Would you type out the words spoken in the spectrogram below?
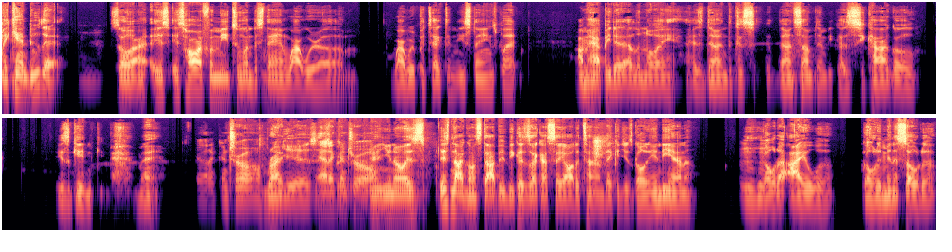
They can't do that. So I, it's it's hard for me to understand why we're um, why we're protecting these things, but I'm happy that Illinois has done because done something because Chicago is getting man Out of control. right. Yeah, it's, Out of pretty control. And you know it's it's not gonna stop it because like I say all the time, they could just go to Indiana, Mhm. go to Iowa, go to Minnesota,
